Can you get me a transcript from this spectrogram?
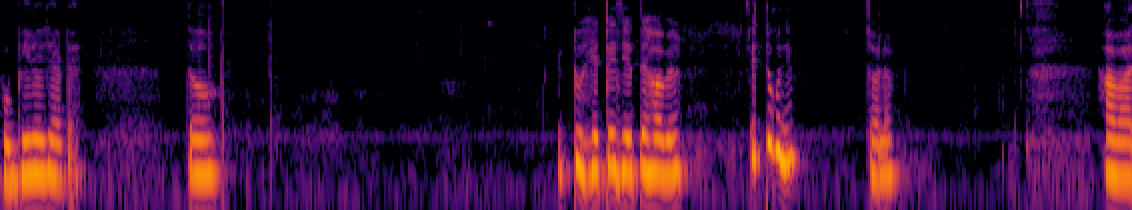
খুব ভিড় হয়ে যায় এটা তো একটু হেঁটে যেতে হবে। একটুখানি, চলো। আবার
